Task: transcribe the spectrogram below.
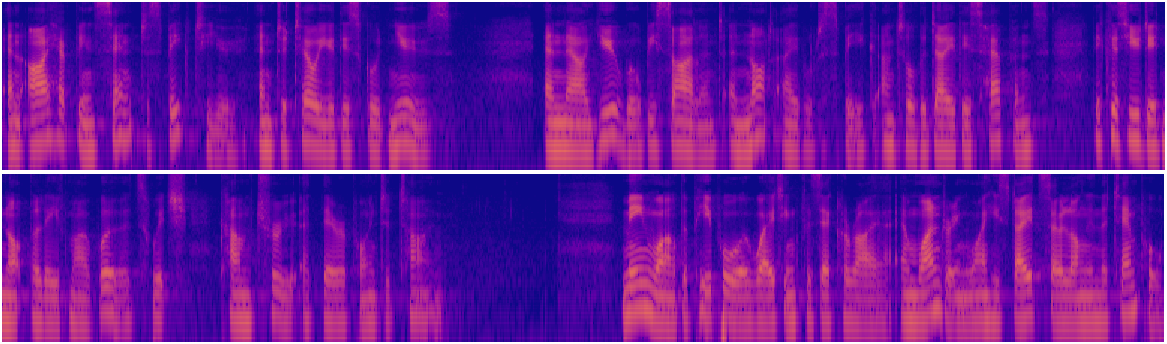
and I have been sent to speak to you and to tell you this good news. And now you will be silent and not able to speak until the day this happens, because you did not believe my words, which come true at their appointed time. Meanwhile, the people were waiting for Zechariah and wondering why he stayed so long in the temple.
